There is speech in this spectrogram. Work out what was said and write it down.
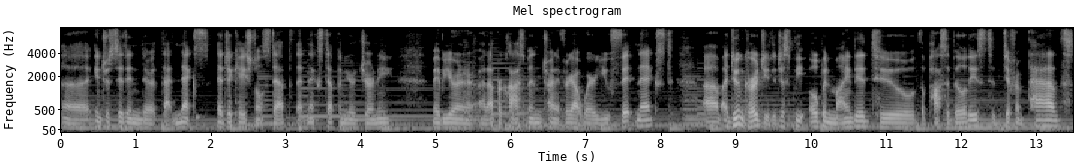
uh, interested in their, that next educational step, that next step in your journey, maybe you're an upperclassman trying to figure out where you fit next, um, I do encourage you to just be open minded to the possibilities, to different paths,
